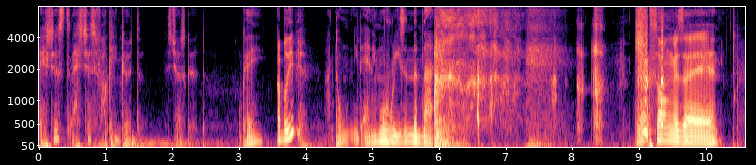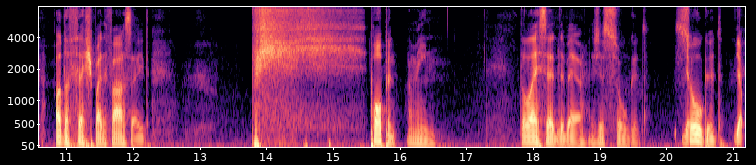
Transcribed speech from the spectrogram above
It's just it's just fucking good. It's just good. Okay, I believe you. I don't need any more reason than that. the next song is uh, "Other Fish" by the Pharcyde. Popping. I mean, the less said, the better. It's just so good. So good. Yep.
